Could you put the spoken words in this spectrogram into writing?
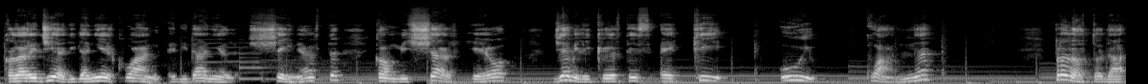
con la regia di Daniel Kwan e di Daniel Scheinert con Michelle Yeoh, Jamie Lee Curtis e Ki Ui Kwan prodotto da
